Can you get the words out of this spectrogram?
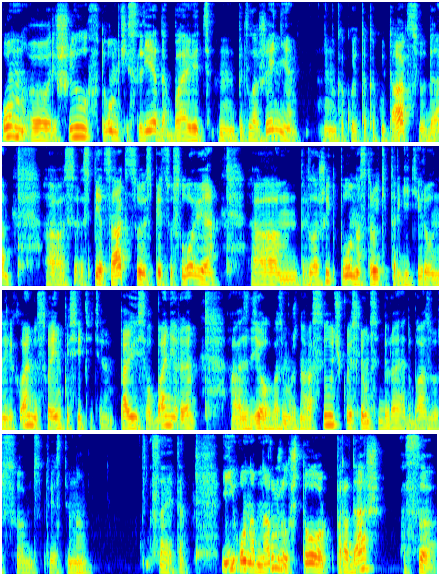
он э, решил в том числе добавить э, предложение какую-то какую-то акцию, да, э, спецакцию, спецусловия предложить по настройке таргетированной рекламе своим посетителям. Повесил баннеры, а, сделал, возможно, рассылочку, если он собирает базу с, соответственно, сайта. И он обнаружил, что продаж с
